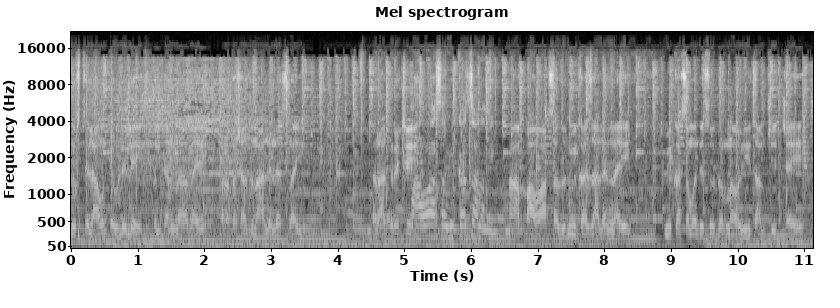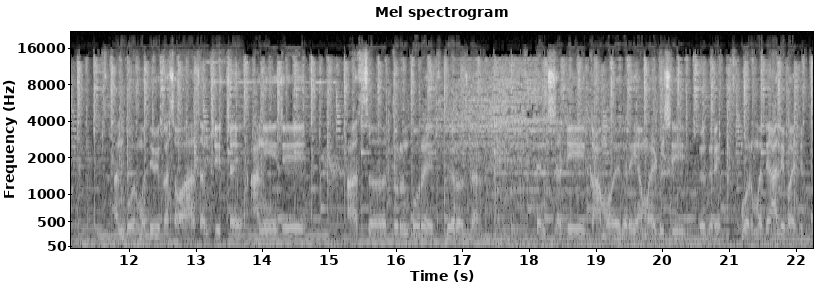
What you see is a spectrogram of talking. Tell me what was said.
नुसते लावून ठेवलेले आहेत पण त्यांना काही प्रकाश अजून आलेलाच नाही. रात्रीचे पाहावा असा विकास झाला नाही. हा पावा असा अजून विकास झालेला नाही. विकासामध्ये सुधारणा व्हावी हीच आमची इच्छा आहे. आणि बोरमध्ये विकास व्हावा हाच आमची इच्छा आहे. आणि जे आज तरुण पोरं आहेत बेरोजगार. त्यांच्यासाठी कामं वगैरे एम आय डी सी वगैरे बोरमध्ये आले पाहिजेत.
